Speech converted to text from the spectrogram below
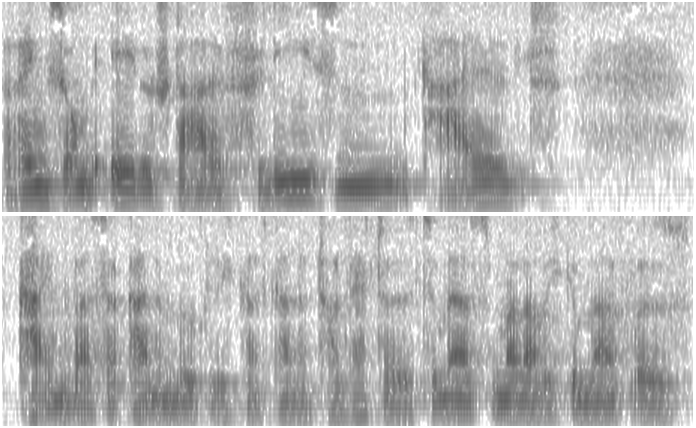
Ringsum Edelstahl, Fliesen, kalt, kein Wasser, keine Möglichkeit, keine Toilette. Zum ersten Mal habe ich gemerkt, was es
